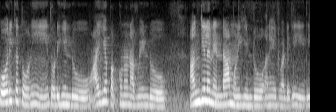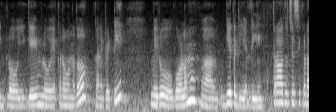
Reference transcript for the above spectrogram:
కోరికతోని తొడిగిండు అయ్య పక్కన నవ్విండు అంగిల నిండా మునిగిండు అనేటువంటిది దీంట్లో ఈ గేమ్లో ఎక్కడ ఉన్నదో కనిపెట్టి మీరు గోళము గీత గీయండి. తర్వాత వచ్చేసి ఇక్కడ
